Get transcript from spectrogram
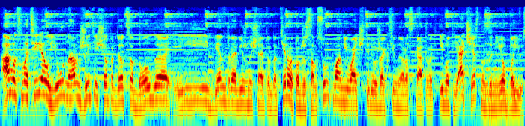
А вот с Material U нам жить еще придется долго, и вендоры, я вижу, начинают адаптировать. Тот же Samsung One UI 4 уже активно раскатывает. И вот я, честно, за нее боюсь.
